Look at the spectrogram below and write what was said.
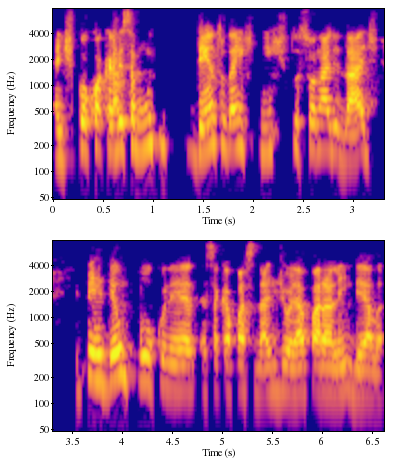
a gente ficou com a cabeça muito dentro da institucionalidade e perdeu um pouco né, essa capacidade de olhar para além dela.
